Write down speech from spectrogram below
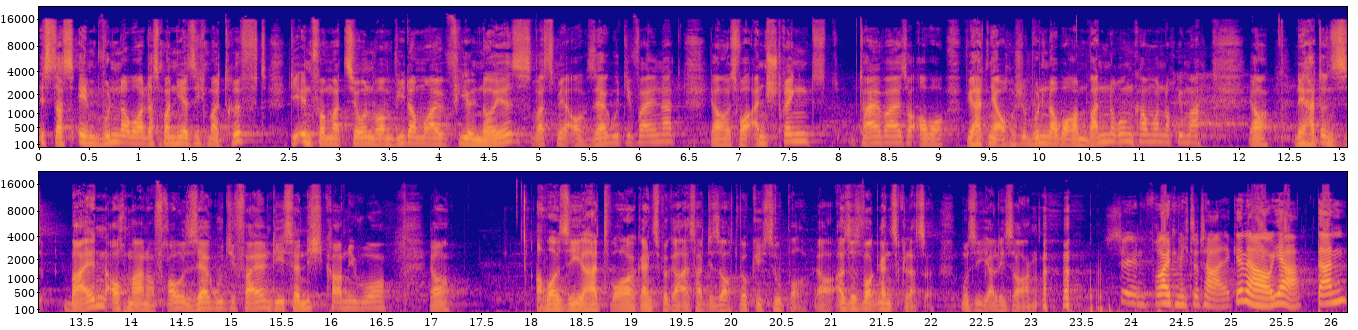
ist das eben wunderbar, dass man hier sich mal trifft. Die Informationen waren wieder mal viel Neues, was mir auch sehr gut gefallen hat. Ja, es war anstrengend, teilweise, aber wir hatten ja auch wunderbare Wanderungen, haben wir noch gemacht. Ja, der hat uns beiden, auch meiner Frau, sehr gut gefallen. Die ist ja nicht Carnivore, ja. Aber sie hat, war ganz begeistert, hat gesagt, wirklich super. Ja, also es war ganz klasse, muss ich ehrlich sagen. Schön, freut mich total. Genau, ja. Dann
